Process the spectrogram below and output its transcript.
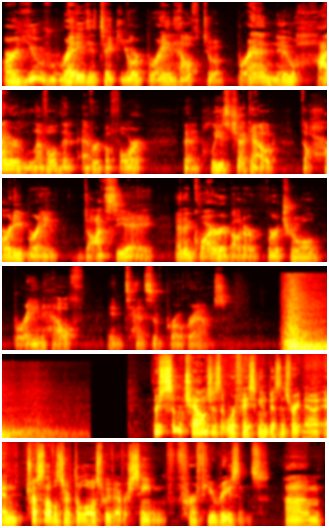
Are you ready to take your brain health to a brand new, higher level than ever before? Then please check out thehardybrain.ca and inquire about our virtual brain health intensive programs. There's some challenges that we're facing in business right now, and trust levels are at the lowest we've ever seen for a few reasons. Um,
